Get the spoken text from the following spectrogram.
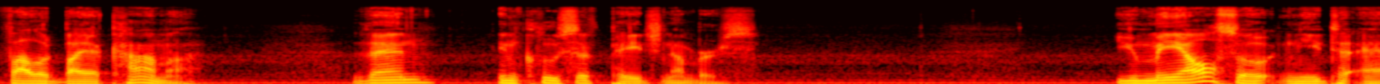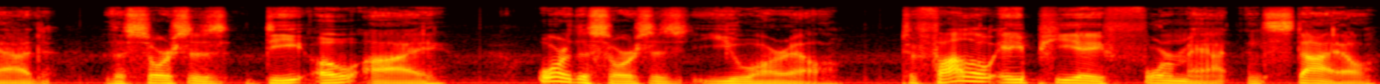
followed by a comma. Then, inclusive page numbers. You may also need to add the source's DOI or the source's URL. To follow APA format and style,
